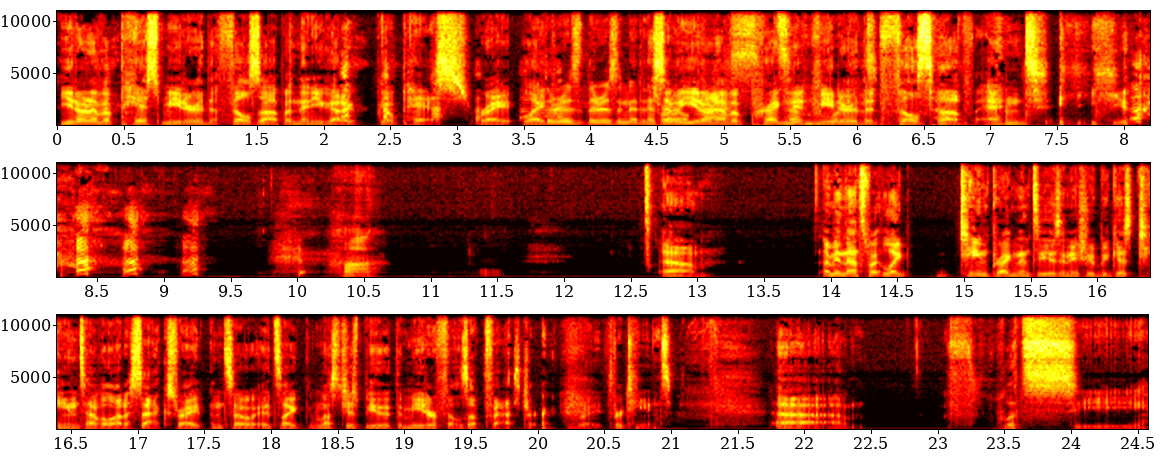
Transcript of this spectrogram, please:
You don't have a piss meter that fills up and then you got to go piss, right? Like There is there is an and editorial. so you don't have a pregnant meter that fills up and you, Huh. um I mean that's what like teen pregnancy is an issue because teens have a lot of sex, right? And so it's like it must just be that the meter fills up faster Right. for teens. Um f- let's see.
